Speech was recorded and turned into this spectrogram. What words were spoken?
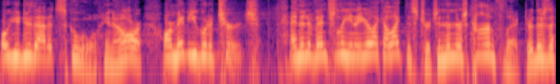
Or you do that at school, you know, or, or maybe you go to church and then eventually, you know, you're like, I like this church. And then there's conflict, or there's a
